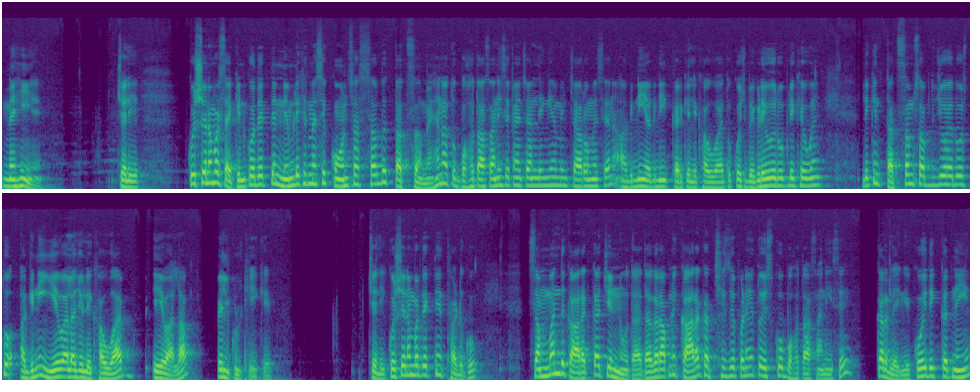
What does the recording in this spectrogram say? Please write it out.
नहीं है। चलिए क्वेश्चन नंबर सेकंड को देखते हैं, निम्नलिखित में से कौन सा शब्द तत्सम है ना? तो बहुत आसानी से पहचान लेंगे हम इन चारों में से, है ना? अग्नि अग्नि करके लिखा हुआ है तो कुछ बिगड़े हुए रूप लिखे हुए हैं। लेकिन तत्सम शब्द जो है दोस्तों, अग्नि ये वाला जो लिखा हुआ है, ए वाला, बिल्कुल ठीक है। चलिए क्वेश्चन नंबर देखते हैं थर्ड को। संबंध कारक का चिन्ह होता है तो अगर आपने कारक अच्छे से पढ़े तो इसको बहुत आसानी से कर लेंगे, कोई दिक्कत नहीं है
